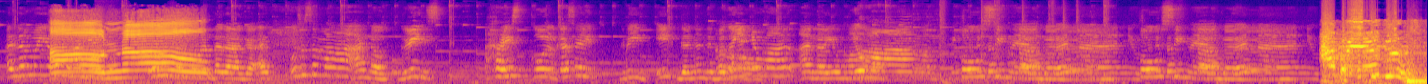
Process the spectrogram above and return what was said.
Alam mo yung Oh, mga, no! Uso sa mga dalaga. Ay, uso sa mga ano, grades. High school, kasi grade 8, ganyan, di ba? Ganyan yung mga, ano, yung mga... Yung mga mag Posing ka, yung ganun. Yung Posing ka, yung ganun. ganan.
